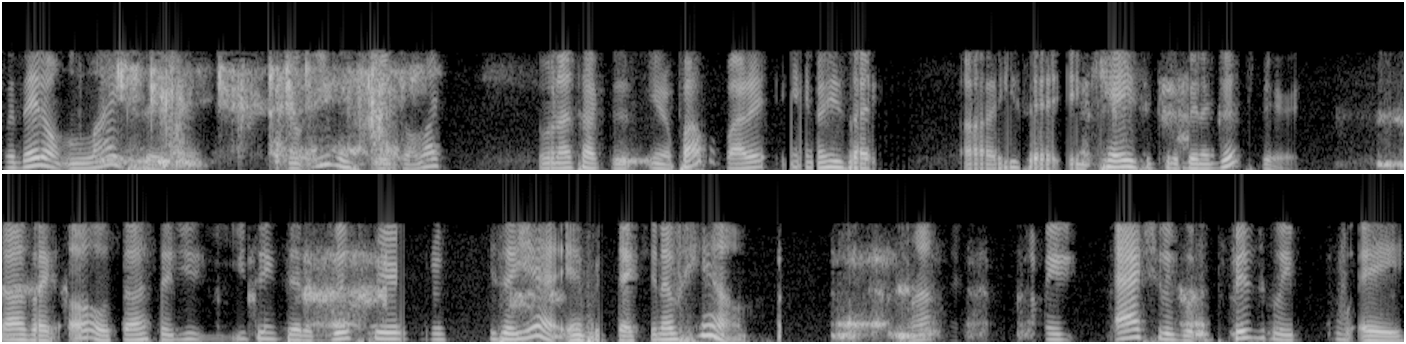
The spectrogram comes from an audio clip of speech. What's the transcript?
But they don't like you know, evil spirits don't like. So when I talked to you know Papa about it, you know, he's like, uh, he said in case it could have been a good spirit. So I was like, oh, so I said, you you think that a good spirit would have? He said, yeah, in protection of him. I, I mean, actually, would physically a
